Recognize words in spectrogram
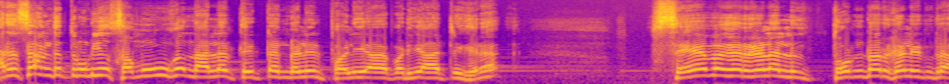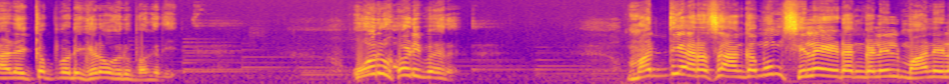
அரசாங்கத்தினுடைய சமூக நல திட்டங்களில் பணியா பணியாற்றுகிற சேவகர்கள் அல்லது தொண்டர்கள் என்று அழைக்கப்படுகிற ஒரு பகுதி. ஒரு கோடி பேர். மத்திய அரசாங்கமும் சில இடங்களில் மாநில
